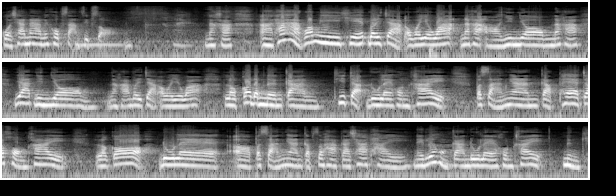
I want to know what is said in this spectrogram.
กลัวชาติหน้าไม่ครบ 32 นะคะะถ้าหากว่ามีเคสบริจาคอวัยวะนะคะอ๋อยินยอมนะคะญาติยินยอมนะคะบริจาคอวัยวะ เราก็ดำเนินการที่จะดูแลคนไข้ ประสานงานกับแพทย์เจ้าของไข้ แล้วก็ดูแลประสานงานกับสภากาชาติไทย ในเรื่องของการดูแลคนไข้หนึ่งเค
